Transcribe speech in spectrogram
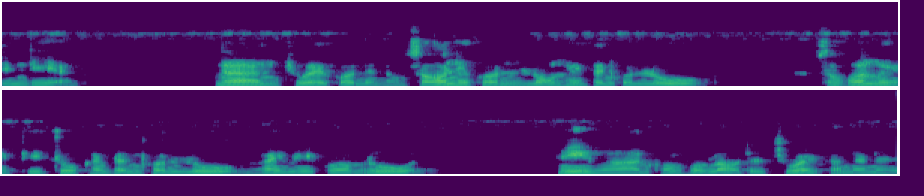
อินเดีย งานช่วยคนต้องสอนให้คนหลงให้เป็นคนรู้สอนให้ที่ทุกข์ให้เป็นคนรู้ให้มีความรู้นี่งานของพวกเราจะช่วยกันนะนี่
